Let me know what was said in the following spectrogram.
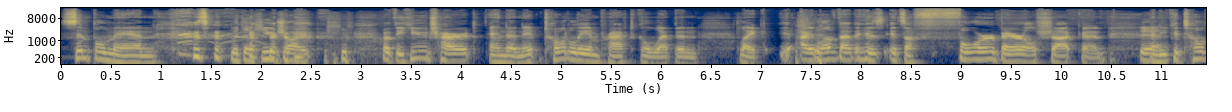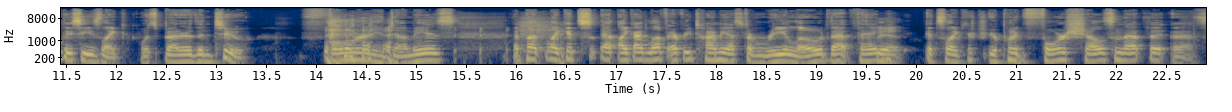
simple man with a huge heart. with a huge heart and a totally impractical weapon. Like I love that his it's a four barrel shotgun, Yeah. and you could totally see he's like, "What's better than two? Four, you dummies." But like it's like I love every time he has to reload that thing. Yeah. It's like you're, you're putting four shells in that thing. That's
